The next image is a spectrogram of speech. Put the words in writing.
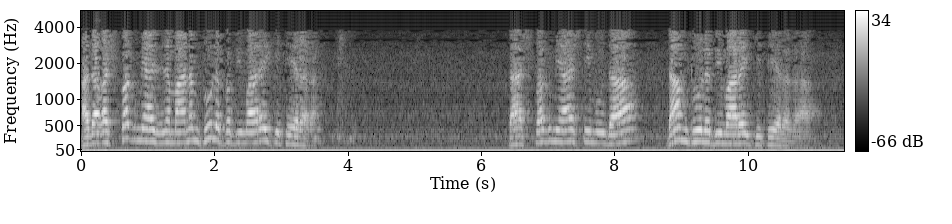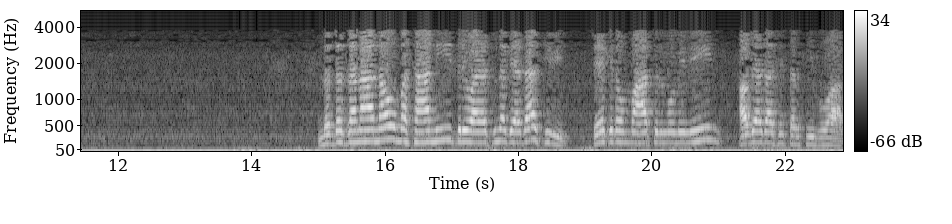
ا د غشپګ میاش زمانم ټول په بیماری کې تیر را دا شپږ میاش دی مودا دام ټول بیماری کې تیر را نو د زنانو مسانید روایتونه بیا داسي وي چې د امهات المؤمنین او بیا داسې ترتیب وار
